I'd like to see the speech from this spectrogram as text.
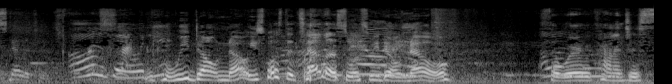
Skeletons. I want to play with you. We don't know. You're supposed to tell us once we don't know. So we're kind of just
